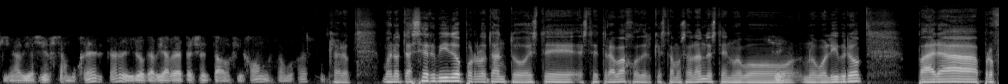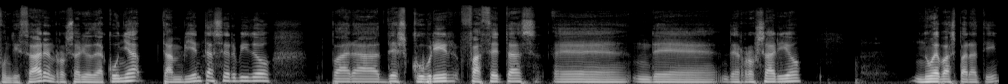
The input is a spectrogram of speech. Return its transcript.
quién había sido esta mujer, claro, y lo que había representado en Gijón, esta mujer. Claro. Bueno, te ha servido, por lo tanto, este, este trabajo del que estamos hablando, este nuevo, nuevo libro, para profundizar en Rosario de Acuña. También te ha servido para descubrir facetas eh, de, Rosario nuevas para ti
